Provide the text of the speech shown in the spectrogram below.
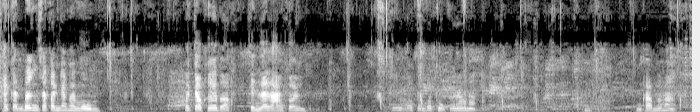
ให้กันเบิ้งสักคนยังคอยมุมเพราะเจ้าเคยบอกเห็นหลายๆคนคือว่าเป็นวัตถุกอยู่แล้วนะของเขามากๆ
